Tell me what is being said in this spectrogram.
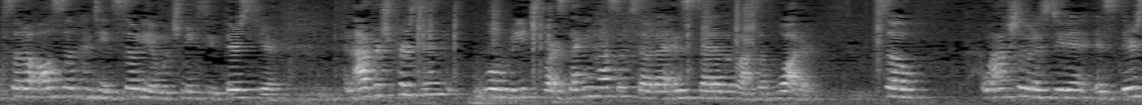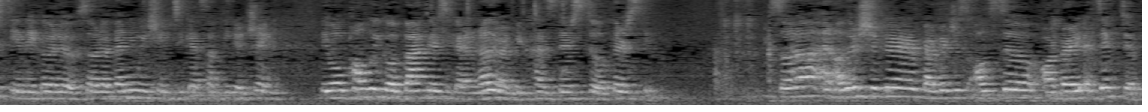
soda also contains sodium which makes you thirstier. An average person will reach for a second glass of soda instead of a glass of water. So well, actually when a student is thirsty and they go to a soda vending machine to get something to drink, they will probably go back there to get another one because they're still thirsty. Soda and other sugar beverages also are very addictive.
